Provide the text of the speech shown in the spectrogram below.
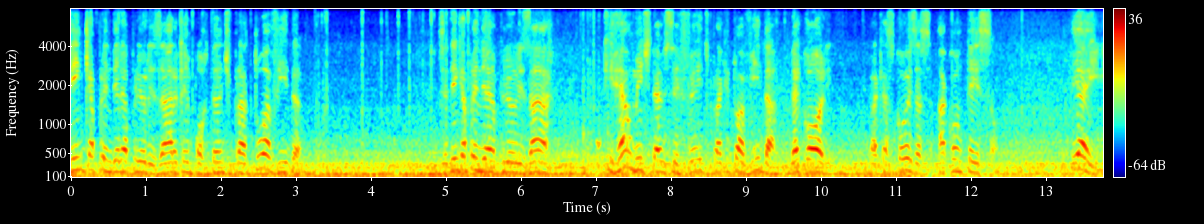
tem que aprender a priorizar o que é importante para a tua vida. Você tem que aprender a priorizar o que realmente deve ser feito para que tua vida decole, para que as coisas aconteçam. E aí,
